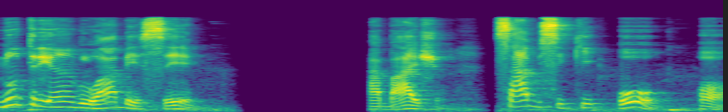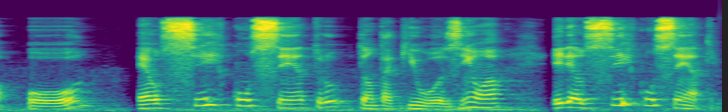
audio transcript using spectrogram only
no triângulo ABC, abaixo, Sabe-se que O, ó, O é o circuncentro, então está aqui o Ozinho, ó, ele é o circuncentro,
